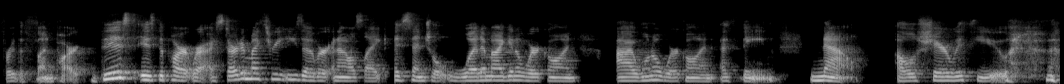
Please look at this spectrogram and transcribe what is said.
for the fun part. This is the part where I started my three E's over and I was like, essential. What am I going to work on? I want to work on a theme. Now, I'll share with you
